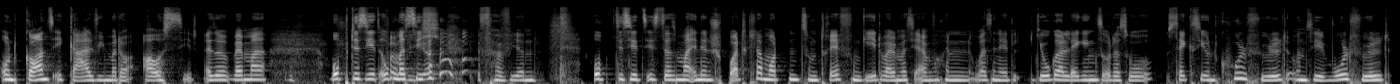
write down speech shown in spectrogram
und ganz egal, wie man da aussieht. Also wenn man, ob das jetzt, ob man sich verwirren, ob das jetzt ist, dass man in den Sportklamotten zum Treffen geht, weil man sich einfach in, weiß ich nicht, Yoga-Leggings oder so sexy und cool fühlt und sie wohlfühlt,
